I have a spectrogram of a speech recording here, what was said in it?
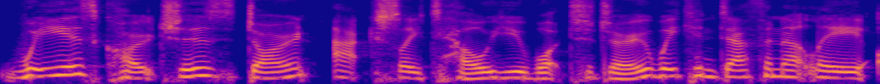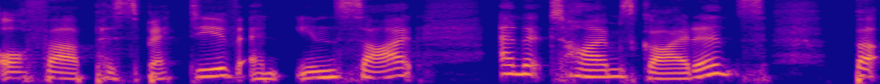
we as coaches don't actually tell you what to do. We can definitely offer perspective and insight and at times guidance, But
